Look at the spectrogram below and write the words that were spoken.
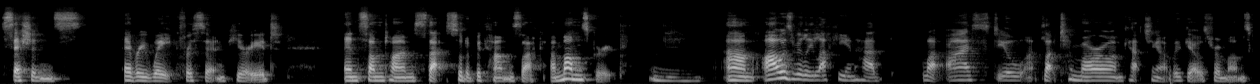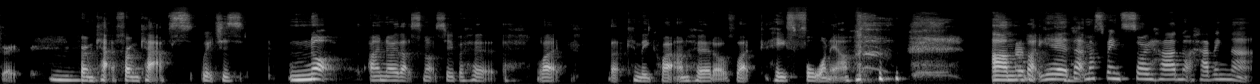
sessions every week for a certain period. And sometimes that sort of becomes like a mum's group Mm. Um, I was really lucky and had like I still like tomorrow I'm catching up with girls from Mum's Group Mm. from cat from CAFS, which is not. I know that's not super hurt. Like that can be quite unheard of. Like he's four now. um, Um, but yeah, that must have been so hard not having that.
